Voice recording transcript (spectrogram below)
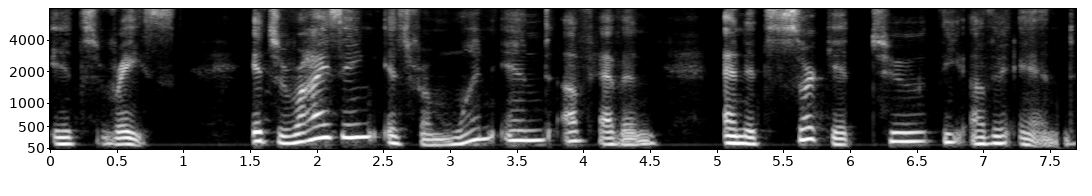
its race. Its rising is from one end of heaven and its circuit to the other end,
